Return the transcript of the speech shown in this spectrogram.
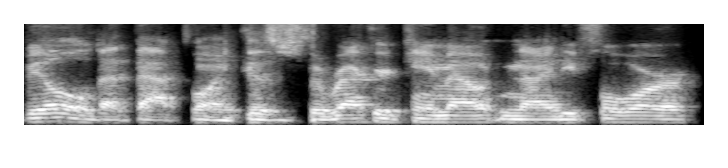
build at that point because the record came out in '94.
